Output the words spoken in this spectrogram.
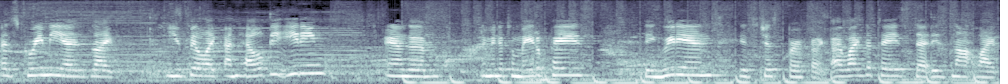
as creamy as like you feel like unhealthy eating. And um, I mean, the tomato paste, the ingredients is just perfect. I like the taste that is not like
